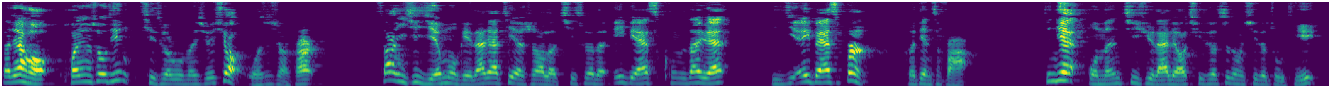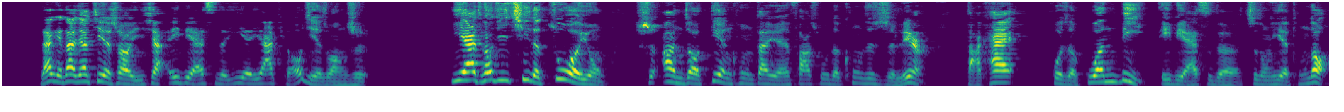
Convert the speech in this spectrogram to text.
大家好，欢迎收听汽车入门学校，我是小川。上一期节目给大家介绍了汽车的 ABS 控制单元以及 ABS 泵和电磁阀。今天我们继续来聊汽车制动系的主题，来给大家介绍一下 ABS 的液压调节装置。液压调节器的作用是按照电控单元发出的控制指令，打开或者关闭 ABS 的制动液通道，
